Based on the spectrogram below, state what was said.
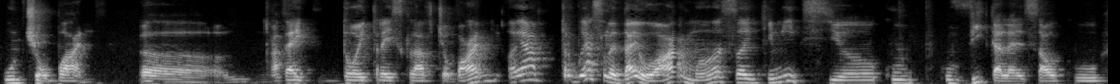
un cioban, aveai 2-3 sclavi ciobani, ăia trebuia să le dai o armă, să-i trimiți uh, cu, cu vitele sau cu,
